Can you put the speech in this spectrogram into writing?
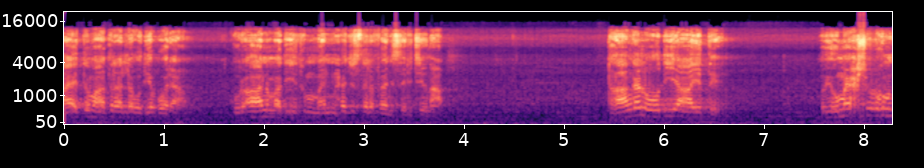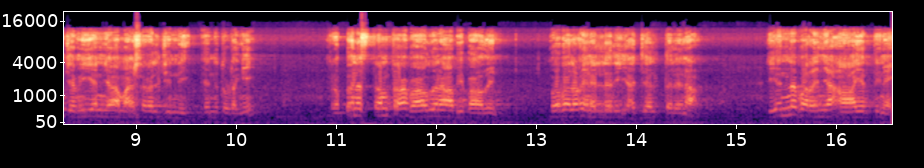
ആയത്ത് മാത്രമല്ല ഓതിയ പോരാ. ഖുർആൻ മദീസും മൻഹജ് സലഫ് അനുസരിച്ച് നാം. താങ്കൾ ഓതിയ ആയത്ത് യുമഹ്ഷുറും ജമീയൻ യാ മാഷറൽ ജിന്നി എന്ന് തുടങ്ങി റബ്ബനസ്തം ബാദുനാബിബാദിൻ വബലവനല്ലതി അജൽ തലന എന്ന് പറഞ്ഞ ആയത്തിനെ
